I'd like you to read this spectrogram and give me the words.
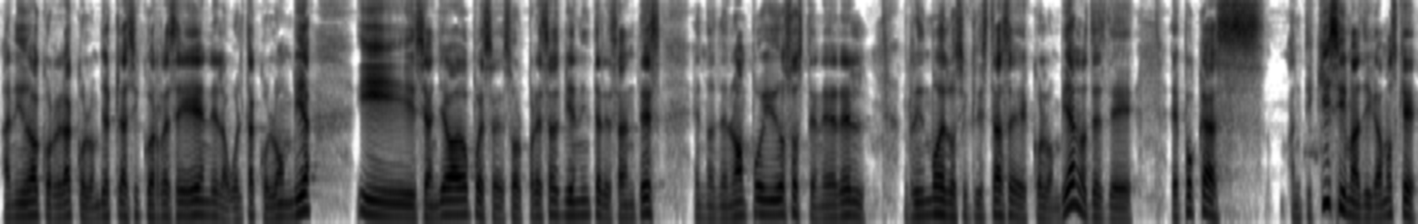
han ido a correr a Colombia el clásico RCN, la Vuelta a Colombia, y se han llevado pues eh, sorpresas bien interesantes en donde no han podido sostener el ritmo de los ciclistas eh, colombianos desde épocas antiquísimas, digamos que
